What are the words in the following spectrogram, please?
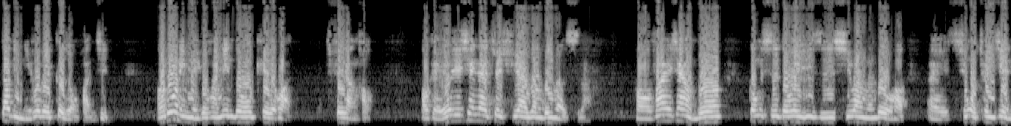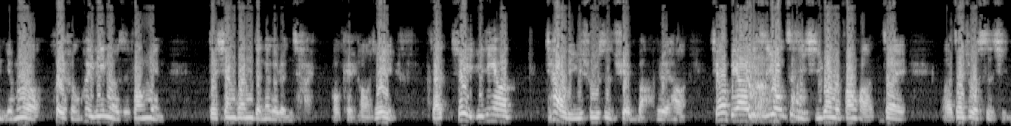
到底你会不会各种环境。哦，如果你每个环境都 OK 的话，非常好。OK，尤其现在最需要用 Linux 啊。哦，我发现现在很多公司都会一直希望能够哈，哎，请我推荐有没有。会很会 Linux 方面的相关的那个人才，OK 哈，所以在所以一定要跳离舒适圈吧，对不对哈？千万不要一直用自己习惯的方法在呃在做事情，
